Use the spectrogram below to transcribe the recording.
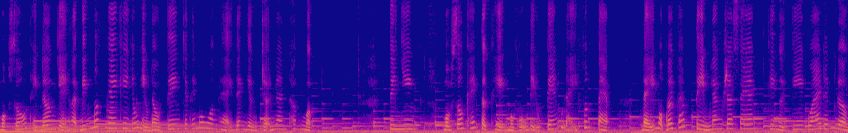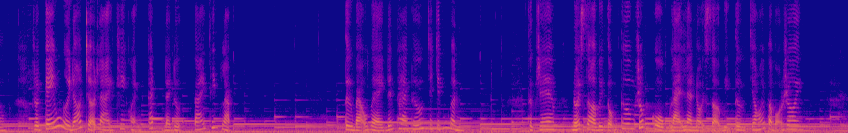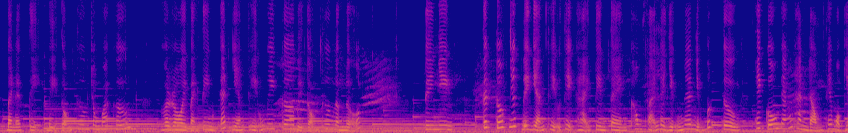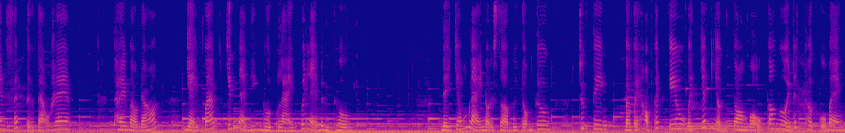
Một số thì đơn giản là biến mất ngay khi dấu hiệu đầu tiên cho thấy mối quan hệ đang dần trở nên thân mật. Tuy nhiên, một số khác thực hiện một vũ điệu kéo đẩy phức tạp, đẩy một đối tác tiềm năng ra xa khi người kia quá đến gần, rồi kéo người đó trở lại khi khoảng cách đã được tái thiết lập từ bảo vệ đến tha thứ cho chính mình. Thực ra, nỗi sợ bị tổn thương rốt cuộc lại là nỗi sợ bị từ chối và bỏ rơi. Bạn đã bị tổn thương trong quá khứ, và rồi bạn tìm cách giảm thiểu nguy cơ bị tổn thương lần nữa. Tuy nhiên, cách tốt nhất để giảm thiểu thiệt hại tiềm tàng không phải là dựng nên những bức tường hay cố gắng hành động theo một danh sách tự tạo ra thay vào đó, giải pháp chính là đi ngược lại với lẽ bình thường. Để chống lại nỗi sợ bị tổn thương, trước tiên, bạn phải học cách yêu và chấp nhận toàn bộ con người đích thực của bạn.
